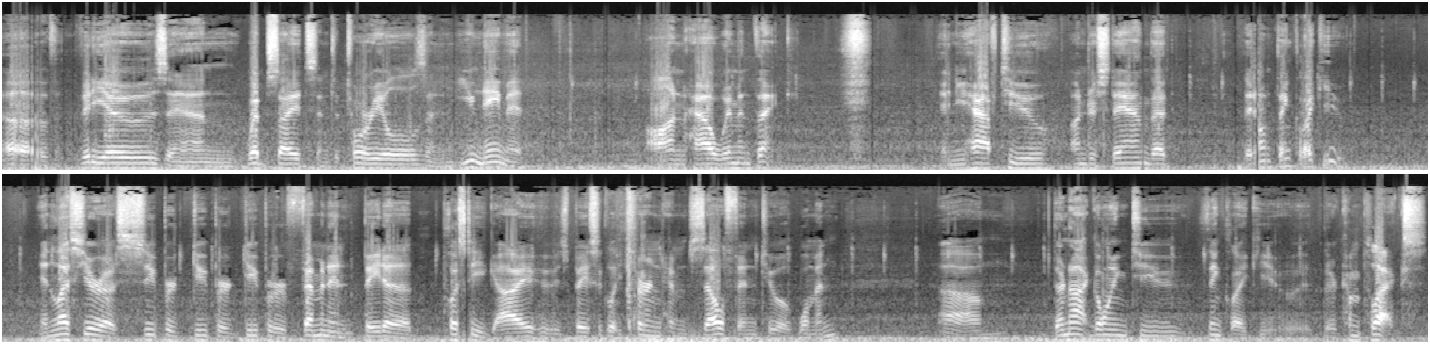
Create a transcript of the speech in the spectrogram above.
of videos and websites and tutorials and you name it on how women think. And you have to understand that they don't think like you unless you're a super duper duper feminine beta pussy guy who's basically turned himself into a woman, um, they're not going to think like you. They're complex.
